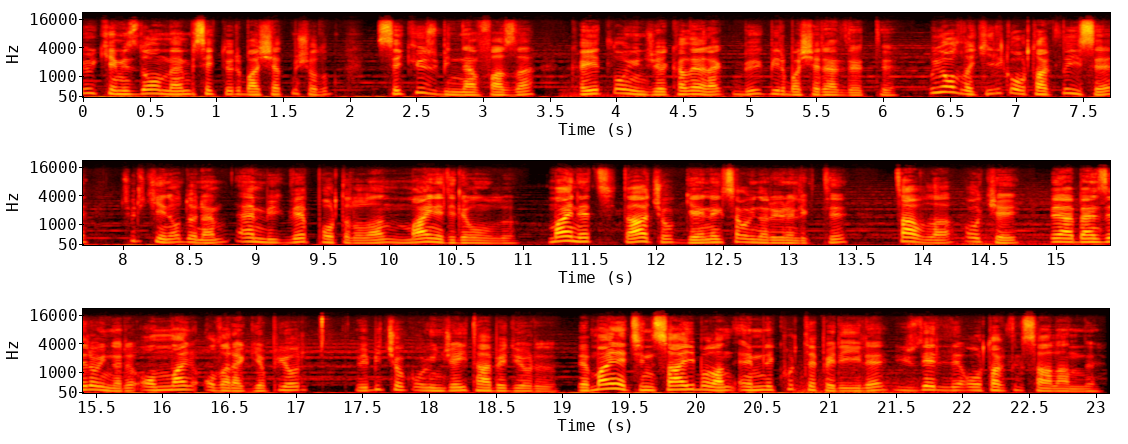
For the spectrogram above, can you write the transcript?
ülkemizde olmayan bir sektörü başlatmış olup 800 binden fazla kayıtlı oyuncu yakalayarak büyük bir başarı elde etti. Bu yoldaki ilk ortaklığı ise Türkiye'nin o dönem en büyük web portalı olan Mynet ile oldu. Mynet daha çok geleneksel oyunlara yönelikti. Tavla, okey veya benzeri oyunları online olarak yapıyor ve birçok oyuncuya hitap ediyordu. Ve Mynet'in sahibi olan Emre Kurttepeli ile %50 ortaklık sağlandı.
